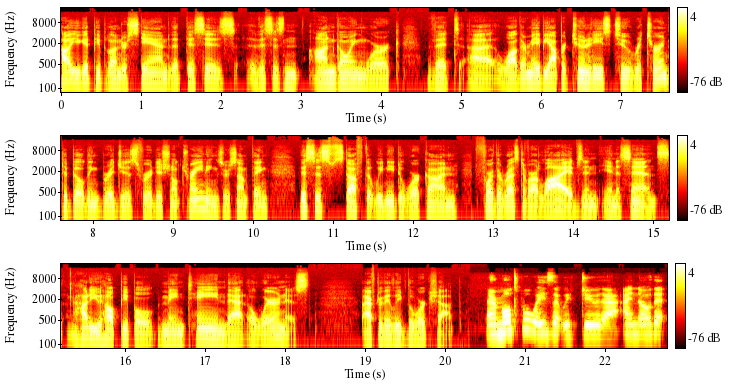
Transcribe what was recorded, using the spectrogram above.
how you get people to understand that this is this is ongoing work. That uh, while there may be opportunities to return to building bridges for additional trainings or something, this is stuff that we need to work on for the rest of our lives. In in a sense, how do you help people maintain that awareness after they leave the workshop? There are multiple ways that we do that. I know that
